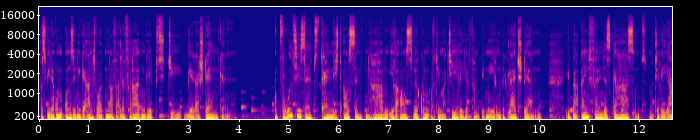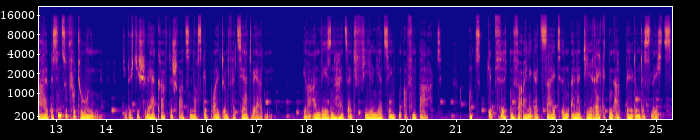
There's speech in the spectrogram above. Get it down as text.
was wiederum unsinnige Antworten auf alle Fragen gibt, die wir da stellen können. Obwohl sie selbst kein Licht aussenden, haben ihre Auswirkungen auf die Materie von binären Begleitsternen, über einfallendes Gas und Material bis hin zu Photonen, die durch die Schwerkraft des schwarzen Lochs gebeugt und verzerrt werden, ihre Anwesenheit seit vielen Jahrzehnten offenbart gipfelten vor einiger Zeit in einer direkten Abbildung des Lichts,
